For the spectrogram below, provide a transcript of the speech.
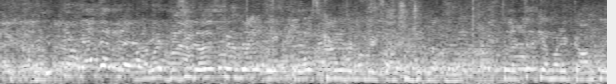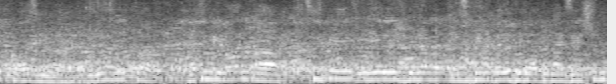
और हमारे बिजी लाइफ के अंदर एक कॉज के लिए जब हम एक फैशन शो करते हैं तो लगता है कि हमारे काम को एक कॉज मिल रहा है यू नो एक I think we all C P is been is been a very good organization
